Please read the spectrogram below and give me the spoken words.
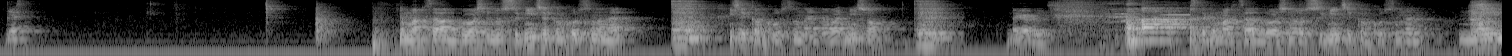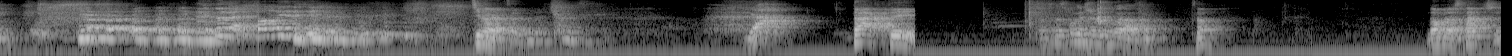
Jest. Marca odbyło się rozstrzygnięcie konkursu na, rozstrzygnięcie konkursu na najładniejszą... Tak jak być. 15 marca odbyło się rozstrzygnięcie konkursu na... No i... Cicho Jacek. Ja? Tak, ty! No to powiedz, żeby to było razem. Co? Dobra, starczy.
